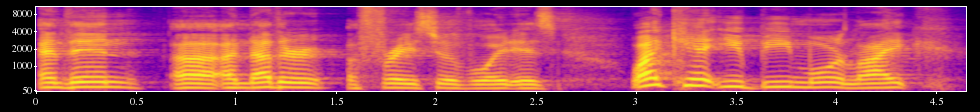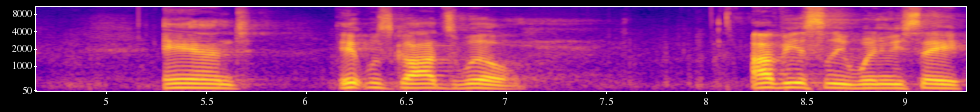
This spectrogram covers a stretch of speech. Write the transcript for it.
And then uh, another phrase to avoid is, why can't you be more like, and it was God's will? Obviously, when we say,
